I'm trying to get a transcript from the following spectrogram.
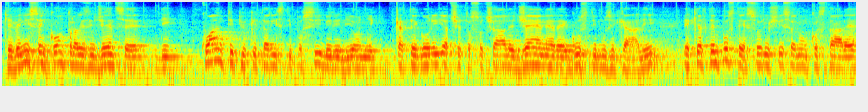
che venisse incontro alle esigenze di quanti più chitarristi possibili di ogni categoria, ceto sociale, genere, gusti musicali e che al tempo stesso riuscisse a non costare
